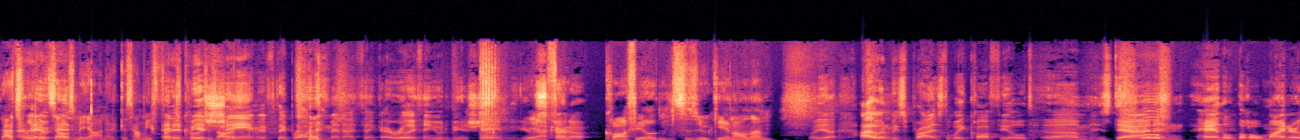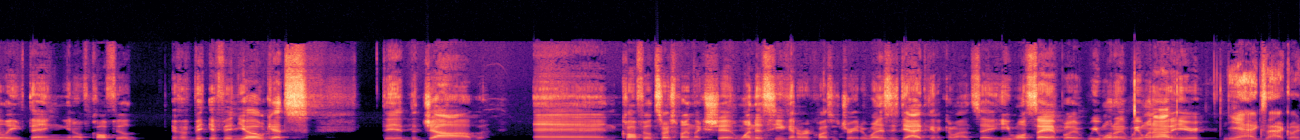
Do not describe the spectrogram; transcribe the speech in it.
That's really And- what sells and- me on it. Because how many French it'd be a coaches are shame if they brought him in. I think I really think it would be a shame. You're Yeah, kind of Caufield and Suzuki and all them. Oh yeah, I wouldn't be surprised the way Caufield, um, his dad, and handled the whole minor league thing. You know, if Caufield, if if Vigneault gets the the job and Caufield starts playing like shit, when is he going to request a trade, or when is his dad going to come out and say he won't say it, but we want to we went out of here. Yeah, exactly.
